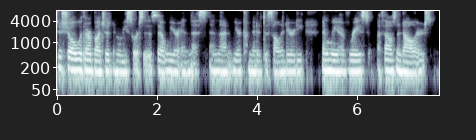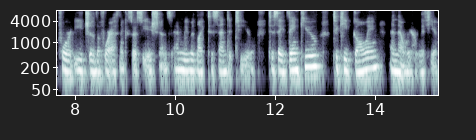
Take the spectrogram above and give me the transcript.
to show with our budget and resources that we are in this and that we are committed to solidarity. And we have raised $1,000 for each of the four ethnic associations. And we would like to send it to you to say thank you, to keep going, and that we are with you.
